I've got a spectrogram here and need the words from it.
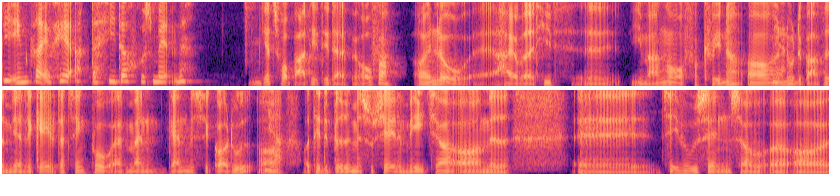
de indgreb her, der hitter hos mændene? Jeg tror bare, det er det, der er behov for. Øjenlåg har jo været et hit øh, i mange år for kvinder, og ja. nu er det bare blevet mere legalt at tænke på, at man gerne vil se godt ud, og, ja. og det er det blevet med sociale medier og med øh, tv-udsendelser og, og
